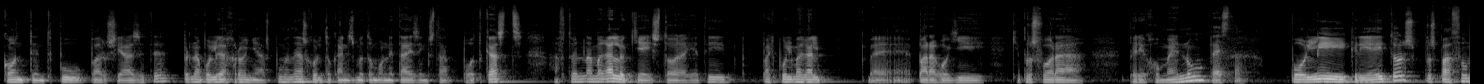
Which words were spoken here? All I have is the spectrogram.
content που παρουσιάζεται. Πριν από λίγα χρόνια, ας πούμε, δεν ασχολείται κανείς με το monetizing στα podcasts. Αυτό είναι ένα μεγάλο case τώρα, γιατί υπάρχει πολύ μεγάλη ε, παραγωγή και προσφορά περιεχομένου. Πες τα. Πολλοί creators προσπαθούν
